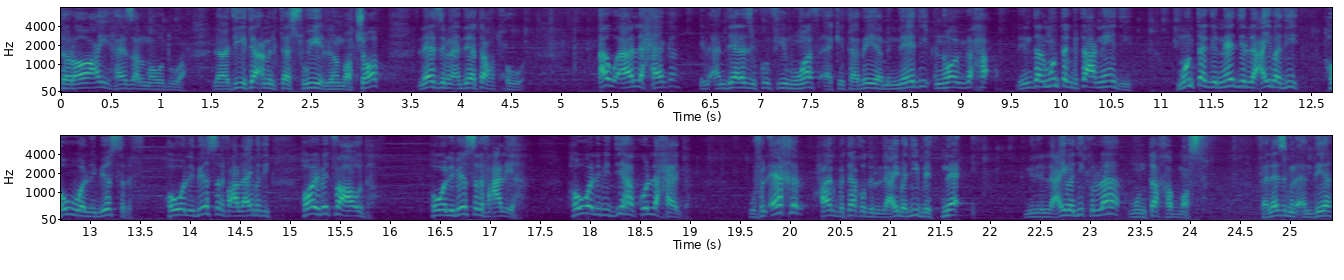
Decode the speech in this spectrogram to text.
تراعي هذا الموضوع. لما تيجي تعمل تسويق للماتشات لازم الأندية تاخد حقوق. أو أقل حاجة الأندية لازم يكون في موافقة كتابية من النادي إن هو بيبيع حقه. لأن ده المنتج بتاع النادي. منتج النادي اللعيبة دي هو اللي بيصرف. هو اللي بيصرف على اللعيبة دي. هو اللي بيدفع عقودها. هو اللي بيصرف عليها. هو اللي بيديها كل حاجة. وفي الآخر حضرتك بتاخد اللعيبة دي بتنقي من اللعيبة دي كلها منتخب مصر. فلازم الأندية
